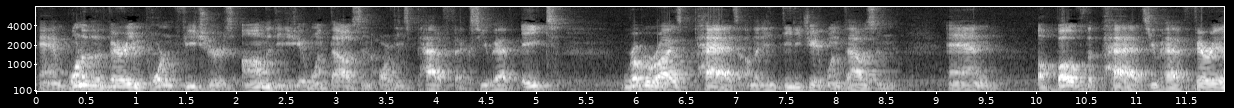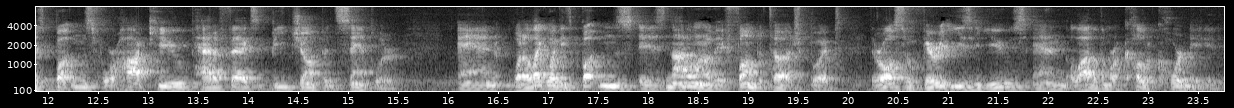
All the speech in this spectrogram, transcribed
And one of the very important features on the DJ 1000 are these pad effects. You have eight rubberized pads on the DDJ 1000, and Above the pads, you have various buttons for hot cue, pad effects, beat jump, and sampler. And what I like about these buttons is not only are they fun to touch, but they're also very easy to use and a lot of them are color coordinated.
